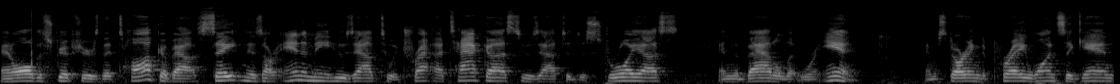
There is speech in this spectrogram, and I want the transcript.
And all the scriptures that talk about Satan is our enemy who's out to attra- attack us, who's out to destroy us, and the battle that we're in. And we're starting to pray once again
